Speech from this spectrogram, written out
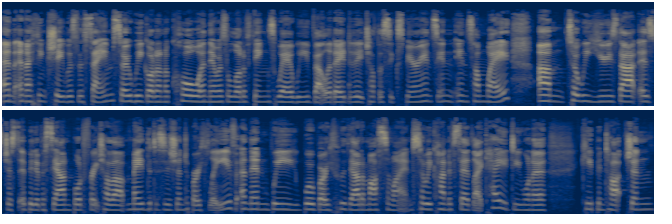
And, and I think she was the same. So we got on a call and there was a lot of things where we validated each other's experience in, in some way. Um, so we used that as just a bit of a soundboard for each other, made the decision to both leave. And then we were both without a mastermind. So we kind of said like, hey, do you want to keep in touch? And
